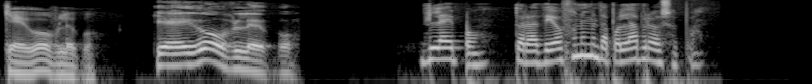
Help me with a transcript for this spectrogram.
Και εγώ βλέπω. Και εγώ βλέπω. Βλέπω το ραδιόφωνο με τα πολλά πρόσωπα.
